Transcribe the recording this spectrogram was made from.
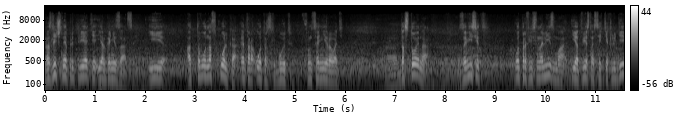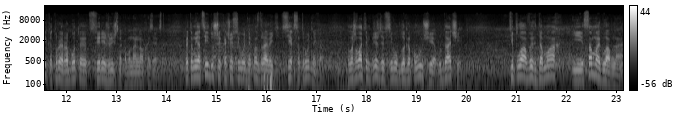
различные предприятия и организации. И от того, насколько эта отрасль будет функционировать э, достойно, зависит от профессионализма и ответственности тех людей, которые работают в сфере жилищно-коммунального хозяйства. Поэтому я от всей души хочу сегодня поздравить всех сотрудников, пожелать им прежде всего благополучия, удачи, тепла в их домах и, самое главное,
